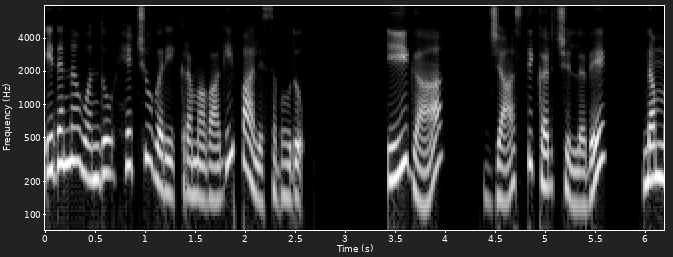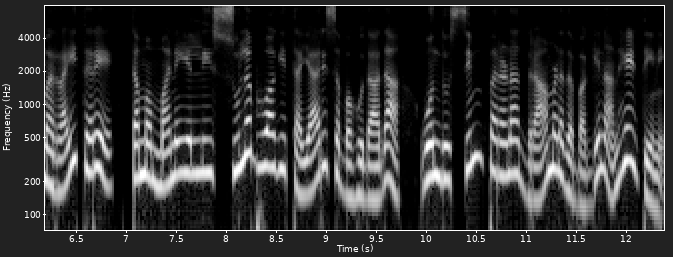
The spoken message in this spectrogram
ಇದನ್ನ ಒಂದು ಹೆಚ್ಚುವರಿ ಕ್ರಮವಾಗಿ ಪಾಲಿಸಬಹುದು. ಈಗ ಜಾಸ್ತಿ ಖರ್ಚಿಲ್ಲದೆ ನಮ್ಮ ರೈತರೇ ತಮ್ಮ ಮನೆಯಲ್ಲಿ ಸುಲಭವಾಗಿ ತಯಾರಿಸಬಹುದಾದ ಒಂದು ಸಿಂಪರಣ ದ್ರಾವಣದ ಬಗ್ಗೆ ನಾನು ಹೇಳ್ತೀನಿ.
